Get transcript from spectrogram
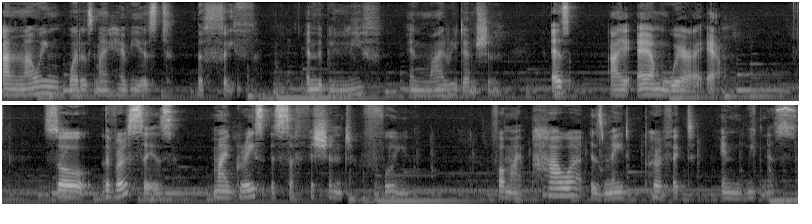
allowing what is my heaviest, the faith and the belief in my redemption as I am where I am. So the verse says, My grace is sufficient for you, for my power is made perfect in weakness.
